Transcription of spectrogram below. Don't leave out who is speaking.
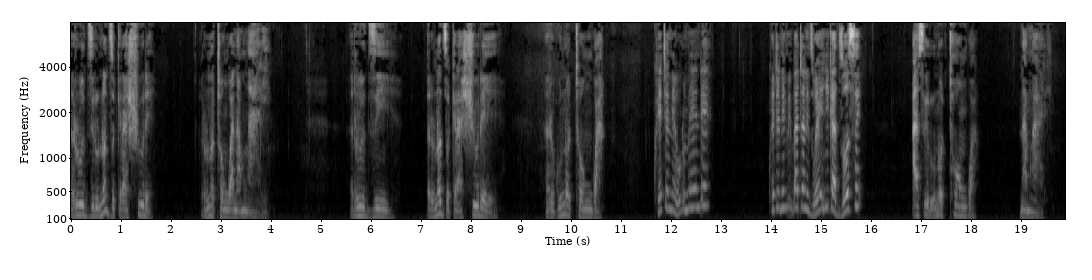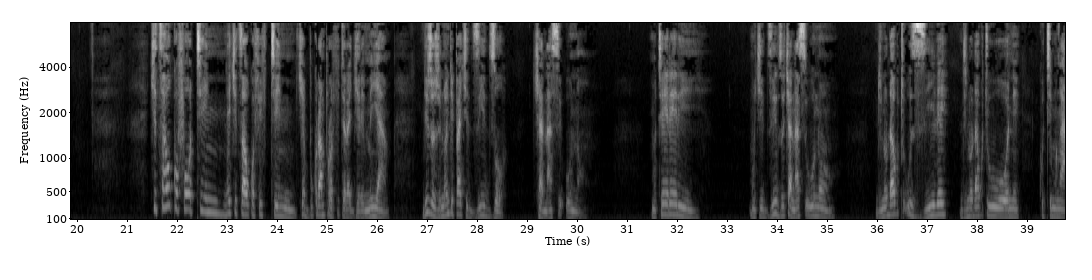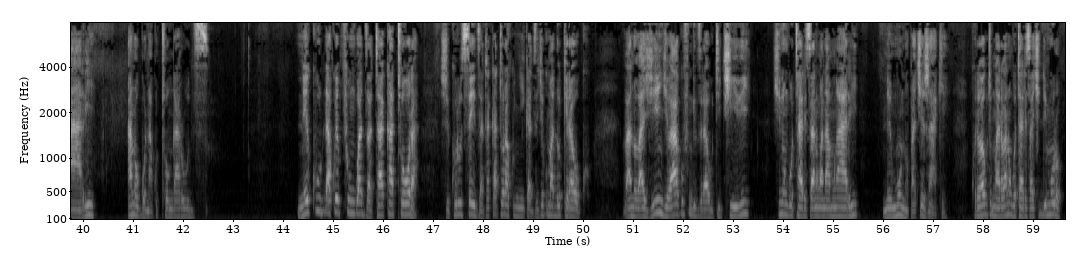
Speaker 1: rudzi runodzokera shure runotongwa namwari. Rudzi runodzokera shure runotongwa kwete nehurumende? Kwete nemibatanidzwa yenyika dzose? Asi runotongwa namwari. Chitsauko 14 nechitsauko 15 chebhuku ramuprofita rajeremiya ndizvo zvinondipa chidzidzo chanhasi uno. Muteereri muchidzidzo chanhasi uno ndinoda kuti uzive ndinoda kuti uone kuti mwari anogona kutonga rudzi. Nekuda kwepfungwa dzatakatora zvikuru sei dzatakatora kunyika dzechekumadokera uku vanhu vazhinji vaakufungidzira kuti chivi chinongotarisanwa namwari nemunhu pachezvake kureva kuti mwari vanongotarisa chidimuro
